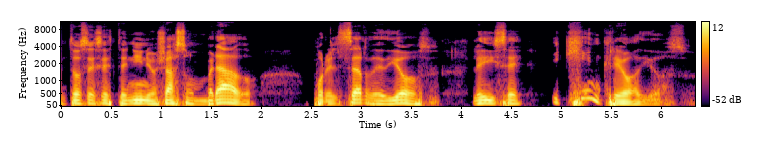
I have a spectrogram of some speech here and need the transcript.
Entonces este niño, ya asombrado por el ser de Dios, le dice, ¿y quién creó a Dios?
